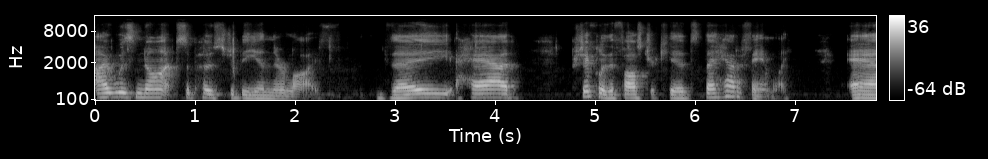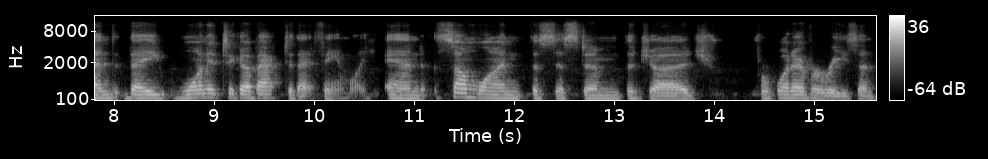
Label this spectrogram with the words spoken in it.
I was not supposed to be in their life they had, particularly the foster kids, they had a family and they wanted to go back to that family. And someone, the system, the judge, for whatever reason,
